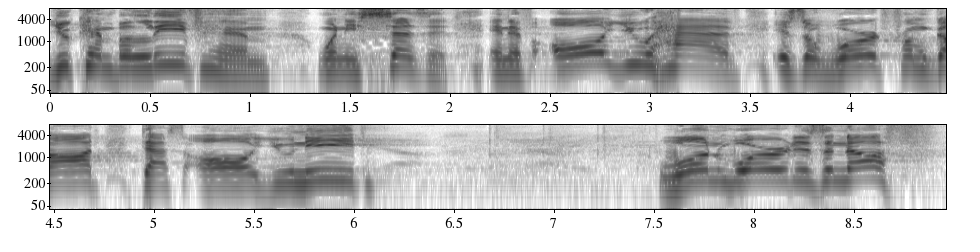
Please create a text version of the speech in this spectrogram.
You can believe him when he says it. And if all you have is a word from God, that's all you need. One word is enough.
